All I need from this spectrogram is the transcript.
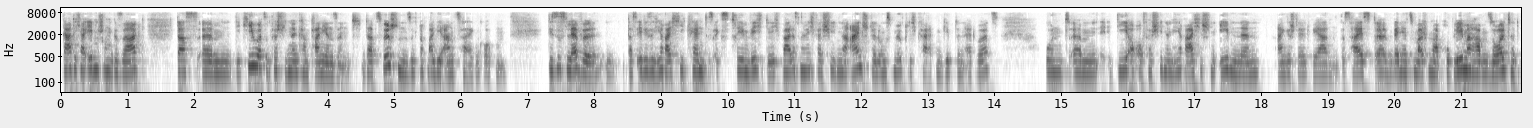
Da hatte ich ja eben schon gesagt, dass ähm, die Keywords in verschiedenen Kampagnen sind. Dazwischen sind nochmal die Anzeigengruppen. Dieses Level, dass ihr diese Hierarchie kennt, ist extrem wichtig, weil es nämlich verschiedene Einstellungsmöglichkeiten gibt in AdWords und ähm, die auch auf verschiedenen hierarchischen Ebenen eingestellt werden. Das heißt, äh, wenn ihr zum Beispiel mal Probleme haben solltet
